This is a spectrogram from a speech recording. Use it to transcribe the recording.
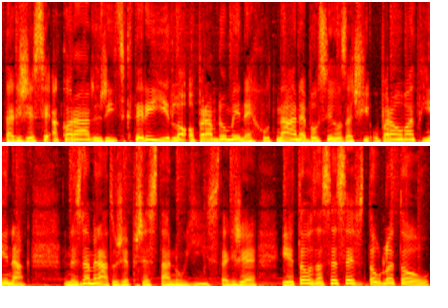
Takže si akorát říct, který jídlo opravdu mi nechutná, nebo si ho začít upravovat jinak. Neznamená to, že přestanu jíst. Takže je to zase se s touhletou, uh,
